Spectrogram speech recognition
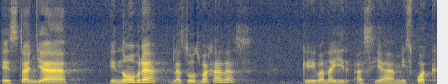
están ya en obra las dos bajadas que van a ir hacia Miscuac.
